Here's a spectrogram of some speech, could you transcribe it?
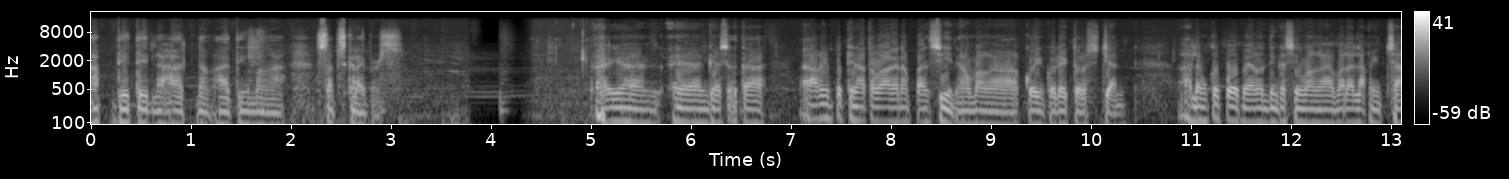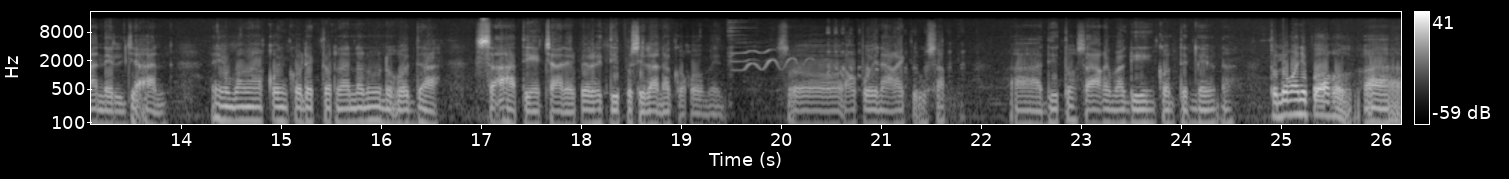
updated lahat ng ating mga subscribers. Ayan, ayan guys. At uh, akin po tinatawagan ng pansin ang mga coin collectors dyan. Alam ko po meron din kasi mga malalaking channel dyan. Yung mga coin collector na nanonood ah, sa ating channel pero hindi po sila nagko-comment. So ako po ay nakikiusap ah, dito sa aking magiging content ngayon na tulungan niyo po ako Ah,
